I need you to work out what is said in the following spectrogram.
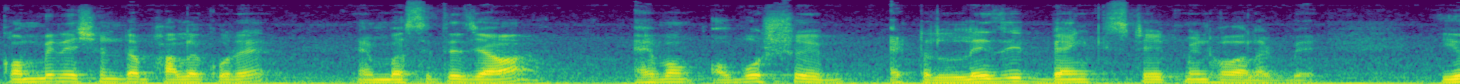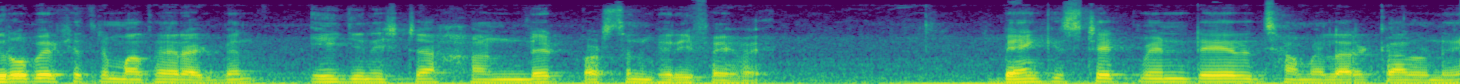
কম্বিনেশনটা ভালো করে এম্বাসিতে যাওয়া এবং অবশ্যই একটা লেজিট ব্যাংক স্টেটমেন্ট হওয়া লাগবে। ইউরোপের ক্ষেত্রে মাথায় রাখবেন, এই জিনিসটা হান্ড্রেড পারসেন্ট ভেরিফাই হয়। ব্যাংক স্টেটমেন্টের ঝামেলার কারণে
